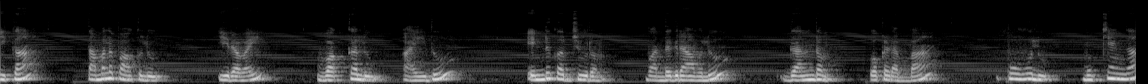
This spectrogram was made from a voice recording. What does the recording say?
ఇక తమలపాకులు ఇరవై వక్కలు ఐదు ఎండు ఖర్జూరం వంద గ్రాములు గంధం ఒక డబ్బా పువ్వులు ముఖ్యంగా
